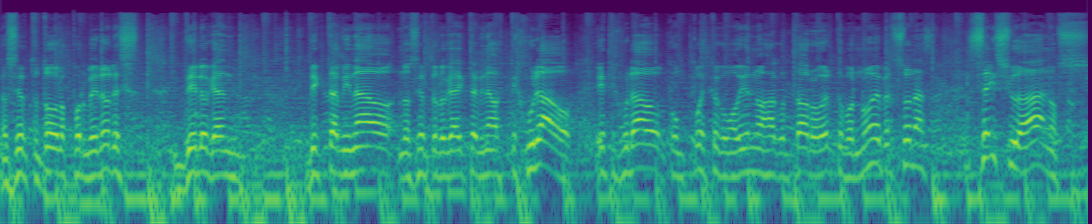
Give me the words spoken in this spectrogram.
¿no es cierto?, todos los pormenores de lo que han dictaminado, ¿no es cierto?, lo que ha dictaminado este jurado. Este jurado compuesto, como bien nos ha contado Roberto, por nueve personas, seis ciudadanos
